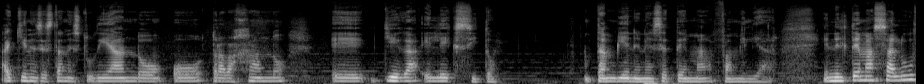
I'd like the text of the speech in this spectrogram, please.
hay quienes están estudiando o trabajando, eh, llega el éxito también en ese tema familiar. En el tema salud,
